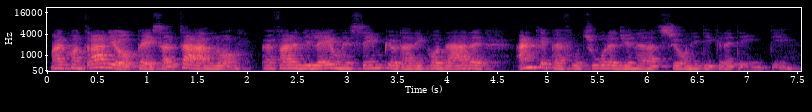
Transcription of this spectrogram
ma al contrario per esaltarlo, per fare di lei un esempio da ricordare anche per future generazioni di credenti.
